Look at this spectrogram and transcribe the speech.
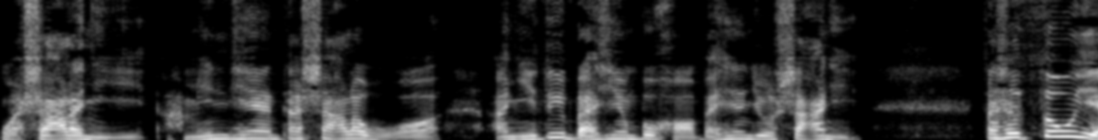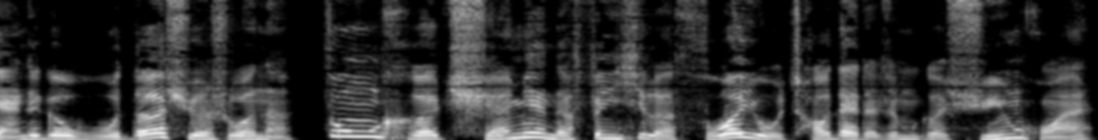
我杀了你啊，明天他杀了我啊，你对百姓不好，百姓就杀你。但是邹衍这个武德学说呢，综合全面的分析了所有朝代的这么个循环，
